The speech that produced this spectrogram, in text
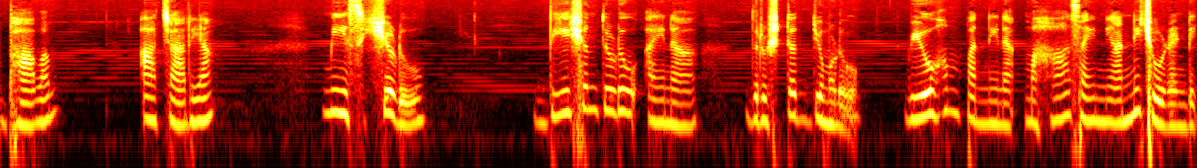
భావం ఆచార్య మీ శిష్యుడు దేశంతుడు అయిన దృష్టద్యుముడు. వ్యూహం పన్నిన మహాసైన్యాన్ని చూడండి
